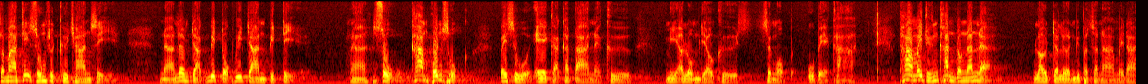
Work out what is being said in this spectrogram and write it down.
สมาธิสูงสุดคือฌานสี่นะเริ่มจากวิตกวิจารปิตินะสุขข้ามพ้นสุขไปสู่เอกคตาเนี่ยคือ มีอารมณ์เดียวคือสงบอุเบกขา ถ้าไม่ถึงขั้นตรงนั้นแหละเราจเจริญวิปัสสนาไม่ได้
